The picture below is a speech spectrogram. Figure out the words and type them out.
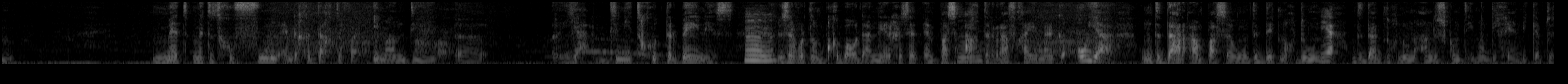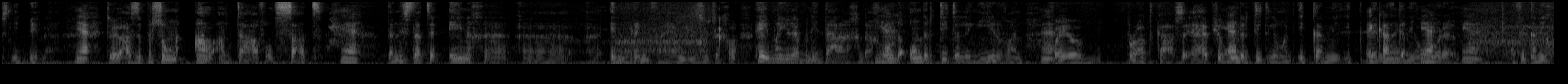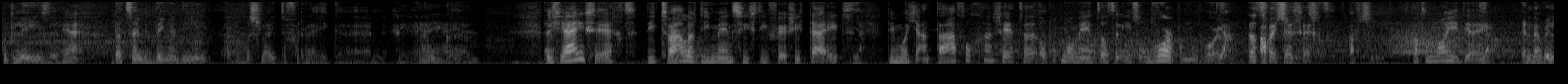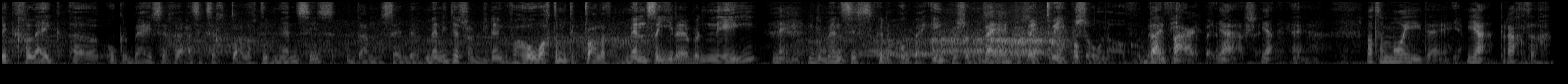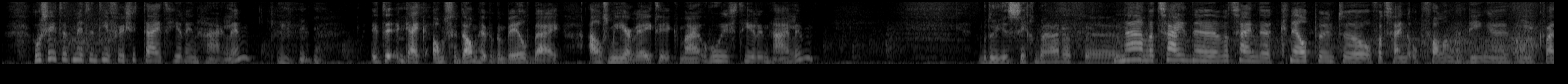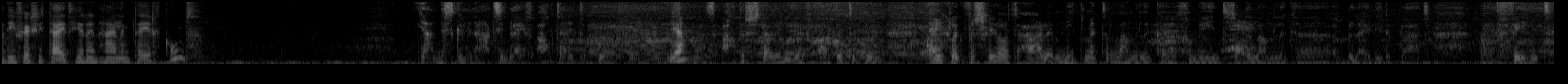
met, met het gevoel en de gedachte van iemand die, eh, eh, ja, die niet goed ter been is. Hmm. Dus er wordt een gebouw daar neergezet en pas achteraf ga je merken, oh ja, we moeten daar aanpassen, we moeten dit nog doen, Ja. we moeten dat nog doen, anders komt iemand die gehandicapt is niet binnen. Ja, Terwijl als de persoon al aan tafel zat, ja. Dan is dat de enige eh, eh, inbreng van hem die zou zeggen, hé, hey, maar jullie hebben niet daaraan gedacht. Ja. Oh, de ondertiteling hiervan, van je broadcast. Eh, Heb je ondertiteling, want ik kan niet, ik ben, ik kan, niet horen. Of ik kan niet goed lezen. Dat zijn de dingen die besluiten verrijken. En, en, ook, ehm, Dus jij zegt, die twaalf dimensies diversiteit, Ja. die moet je aan tafel gaan zetten op het moment dat er iets ontworpen moet worden. ja, dat is wat jij zegt. Absoluut. Wat een mooi idee. Ja, en daar wil ik gelijk eh, ook erbij zeggen, als ik zeg 12 dimensies, dan zijn de managers die denken van, oh wacht, dan moet ik 12 mensen hier hebben. Nee, Nee, die dimensies kunnen ook bij één persoon Bij zijn, één persoon. bij twee personen of bij een vier- paar. bij een Ja, paar zijn. ja, ja, ja. Wat een mooi idee. Ja. Prachtig. Hoe zit het met de diversiteit hier in Haarlem? Kijk, Amsterdam heb ik een beeld bij. Aalsmeer weet ik. Maar hoe is het hier in Haarlem? Bedoel je zichtbaar? Of, eh, Nou, wat zijn, de, wat zijn de knelpunten of wat zijn de opvallende dingen die je qua diversiteit hier in Haarlem tegenkomt? Ja, discriminatie blijft altijd een punt. Van, Ja? Achterstelling blijft altijd een punt. Eigenlijk verschilt Haarlem niet met de landelijke gemeentes of de landelijke beleid die er plaats eh, vindt.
